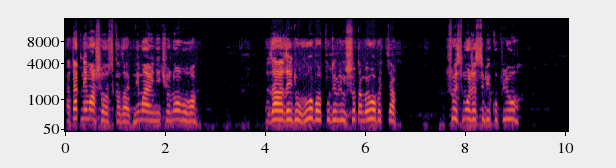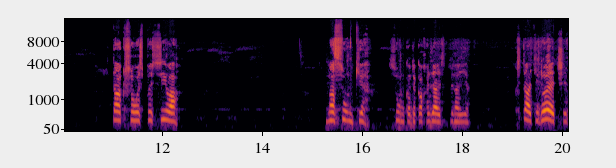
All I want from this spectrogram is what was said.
А так нема що сказати, немає нічого нового. Зараз зайду в глобал, подивлюсь, що там робиться. Щось може собі куплю. Так що ось присіла на сумки. Сумка така хазяйственна є. Кстати, до речі,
